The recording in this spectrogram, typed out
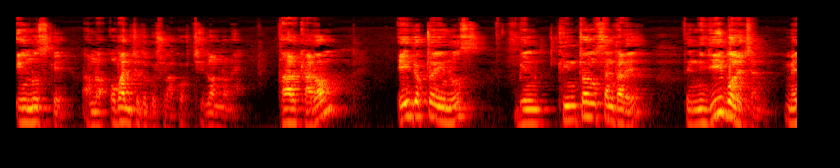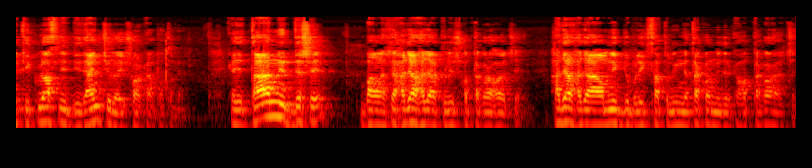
ইউনুসকে আমরা অবাঞ্ছিত ঘোষণা করছি লন্ডনে। তার কারণ, এই ডক্টর ইউনুস বিল ক্লিন্টন সেন্টারে তিনি নিজেই বলেছেন মেটিকুলাসলি ডিজাইন ছিল এই সরকার কাজে তার নির্দেশে বাংলাদেশে হাজার হাজার পুলিশ হত্যা করা হয়েছে। হাজার হাজার আওয়ামী লীগ যুবলীগ, ছাত্রলীগ নেতাকর্মীদেরকে হত্যা করা হয়েছে।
